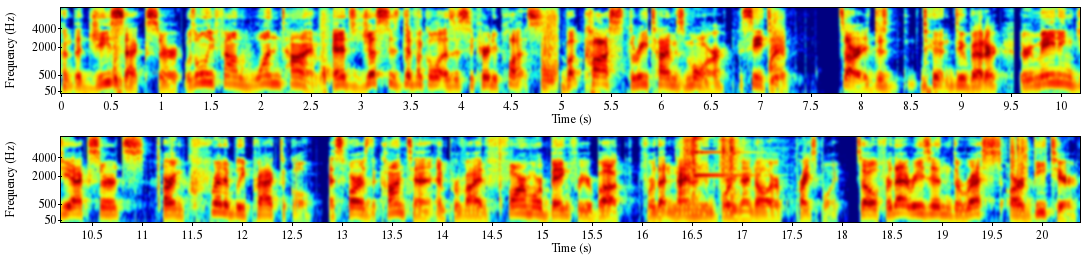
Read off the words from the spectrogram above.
the GSEC cert was only found one time, and it's just as difficult as a Security Plus, but costs three times more. C tier. Sorry, just do, better. The remaining GIAC certs are incredibly practical as far as the content and provide far more bang for your buck for that $949 price point. So for that reason, the rest are B tier.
